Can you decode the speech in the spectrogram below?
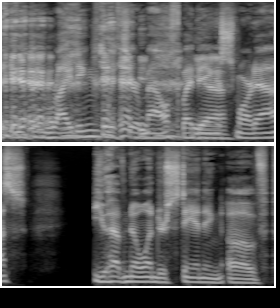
that you've been writing with your mouth by being Yeah. a smart ass, you have no understanding of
